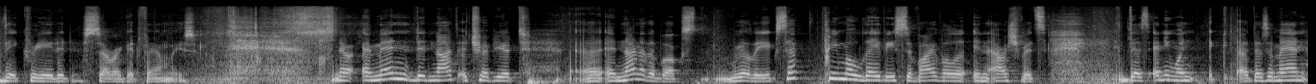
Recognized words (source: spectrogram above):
they created surrogate families. Now, and men did not attribute, uh, in none of the books, really, except Primo Levi's survival in Auschwitz, does anyone, uh, does a man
